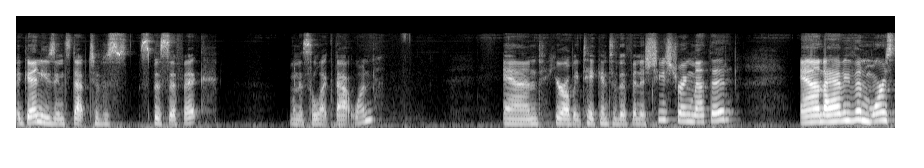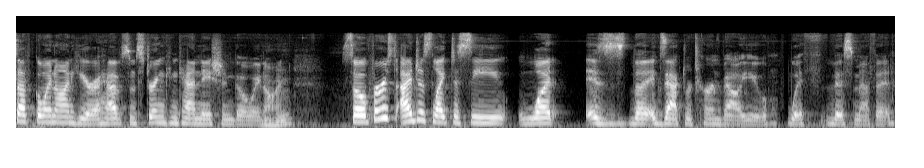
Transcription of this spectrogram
again, using step to specific, I'm gonna select that one. And here I'll be taken to the finish toString method. And I have even more stuff going on here. I have some string concatenation going on. Mm-hmm. So first, I just like to see what is the exact return value with this method.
